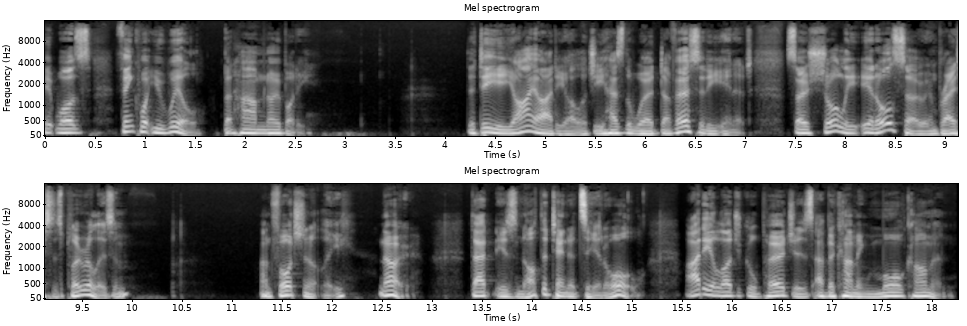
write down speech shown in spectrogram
It was think what you will, but harm nobody. The DEI ideology has the word diversity in it, so surely it also embraces pluralism. Unfortunately, no. That is not the tendency at all. Ideological purges are becoming more common.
